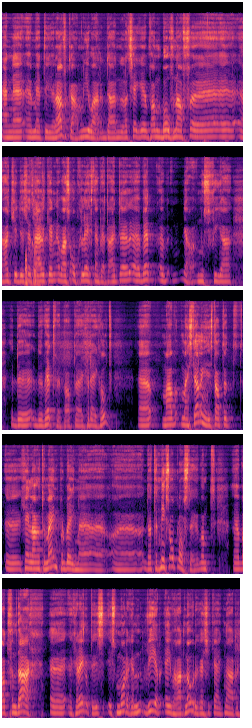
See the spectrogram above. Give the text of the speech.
En uh, met de ruilverkamer, die waren dan, laat zeggen, van bovenaf uh, had je dus uiteindelijk een, was opgelegd en werd uit uh, wet, ja, moest via de, de wet werd dat geregeld. maar mijn stelling is dat het geen lange termijn probleem, dat het niks oploste. Want wat vandaag geregeld is, is morgen weer even hard nodig als je kijkt naar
